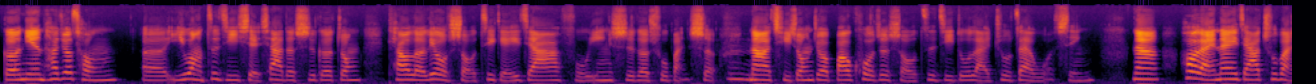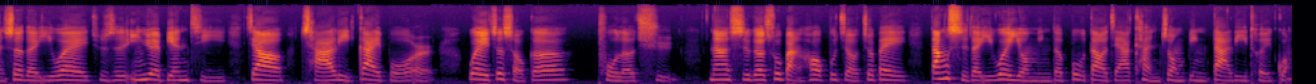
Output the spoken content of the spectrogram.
隔年，他就从呃以往自己写下的诗歌中挑了六首，寄给一家福音诗歌出版社。那其中就包括这首《自基督来住在我心》。那后来那一家出版社的一位就是音乐编辑叫查理盖博尔，为这首歌谱了曲。那诗歌出版后不久就被当时的一位有名的布道家看中并大力推广，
